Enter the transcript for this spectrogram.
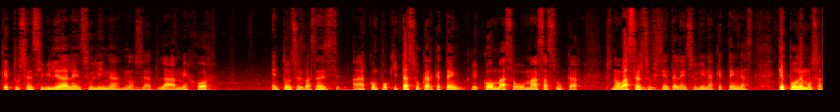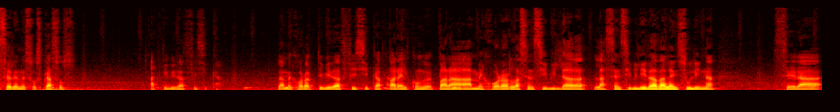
que tu sensibilidad a la insulina no sea la mejor. Entonces vas a, con poquita azúcar que, que comas o más azúcar, pues no va a ser suficiente la insulina que tengas. ¿Qué podemos hacer en esos casos? Actividad física. La mejor actividad física para, el, para mejorar la sensibilidad, la sensibilidad a la insulina será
